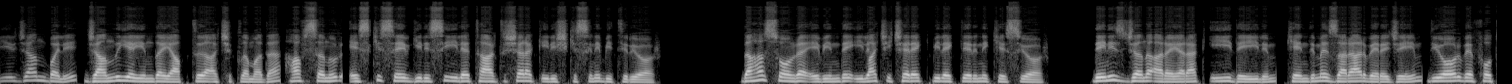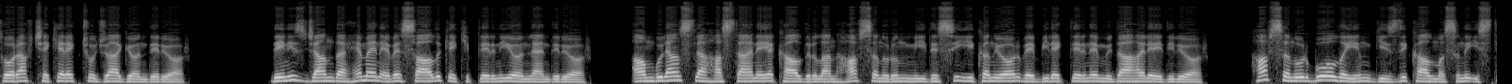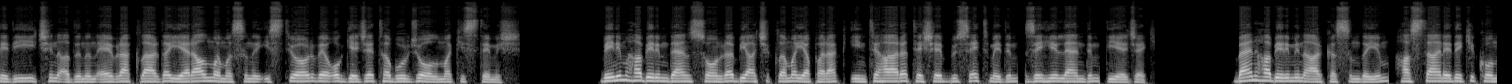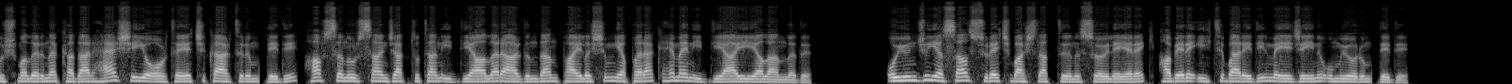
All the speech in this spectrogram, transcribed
Bircan Bali, canlı yayında yaptığı açıklamada, Hafsanur, eski sevgilisiyle tartışarak ilişkisini bitiriyor. Daha sonra evinde ilaç içerek bileklerini kesiyor. Deniz Can'ı arayarak, iyi değilim, kendime zarar vereceğim, diyor ve fotoğraf çekerek çocuğa gönderiyor. Deniz Can da hemen eve sağlık ekiplerini yönlendiriyor. Ambulansla hastaneye kaldırılan Hafsanur'un midesi yıkanıyor ve bileklerine müdahale ediliyor. Hafsanur bu olayın gizli kalmasını istediği için adının evraklarda yer almamasını istiyor ve o gece taburcu olmak istemiş. Benim haberimden sonra bir açıklama yaparak intihara teşebbüs etmedim, zehirlendim diyecek. Ben haberimin arkasındayım, hastanedeki konuşmalarına kadar her şeyi ortaya çıkartırım, dedi. Hafsanur Sancak tutan iddialar ardından paylaşım yaparak hemen iddiayı yalanladı. Oyuncu yasal süreç başlattığını söyleyerek, habere itibar edilmeyeceğini umuyorum, dedi.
